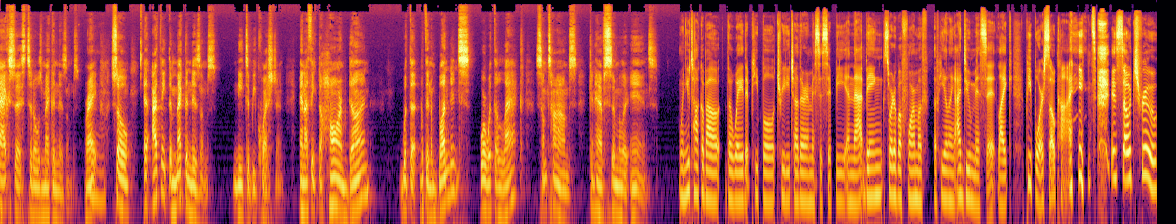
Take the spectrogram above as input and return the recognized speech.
access to those mechanisms, right? Mm. So I think the mechanisms need to be questioned. And I think the harm done with the with an abundance or with a lack sometimes can have similar ends when you talk about the way that people treat each other in Mississippi and that being sort of a form of, of healing, I do miss it. Like people are so kind. it's so true.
